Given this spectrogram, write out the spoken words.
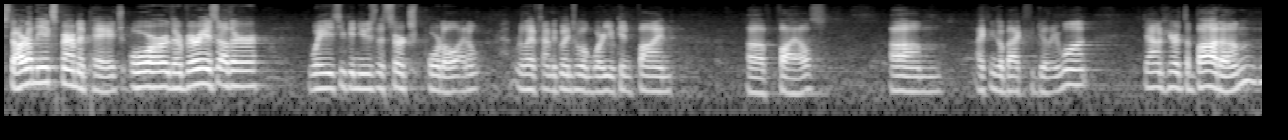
start on the experiment page, or there are various other ways you can use the search portal. I don't really have time to go into them where you can find uh, files. Um, I can go back if you you want. Down here at the bottom,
